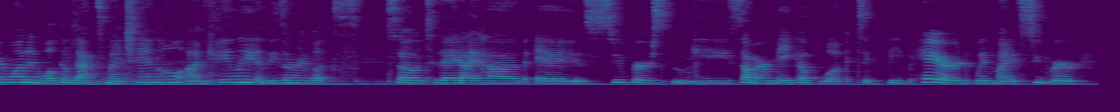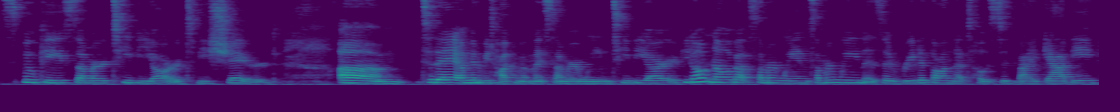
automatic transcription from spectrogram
everyone and welcome back to my channel. I'm Cailey and these are my books. So today I have a super spooky summer makeup look to be paired with my super spooky summer TBR to be shared. Um, today I'm going to be talking about my Summerween TBR. If you don't know about Summerween, Summerween is a readathon that's hosted by Gabby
